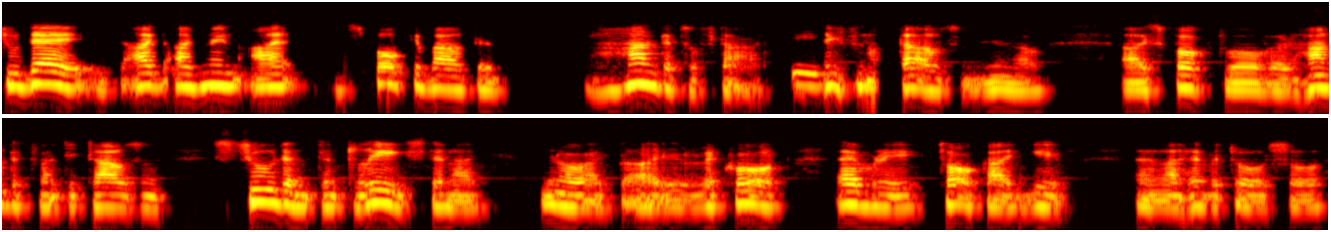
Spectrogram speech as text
today I I mean I spoke about it hundreds of times, mm. if not thousands. You know, I spoke to over 120,000 students at least, and I you know, I, I record every talk I give. and I have it also.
